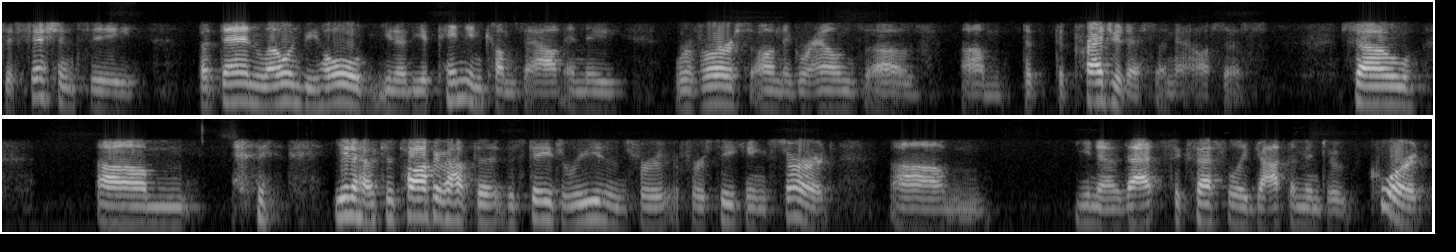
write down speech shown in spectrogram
deficiency. But then, lo and behold, you know, the opinion comes out and they reverse on the grounds of um, the, the prejudice analysis. So, um, you know, to talk about the, the state's reasons for, for seeking cert, um, you know, that successfully got them into court.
